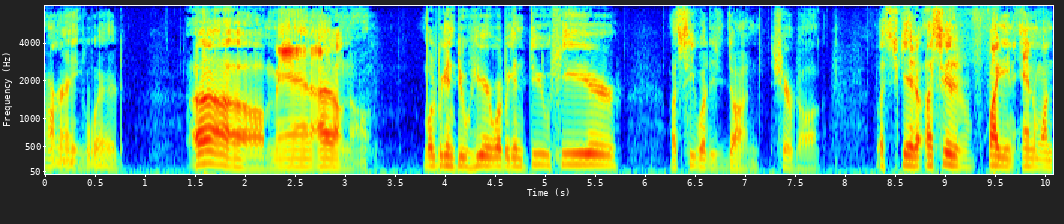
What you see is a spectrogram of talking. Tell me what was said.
All right, go ahead. Oh man, I don't know. What are we gonna do here? What are we gonna do here? Let's see what he's done. Share dog. Let's get let's get a fighting N1.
